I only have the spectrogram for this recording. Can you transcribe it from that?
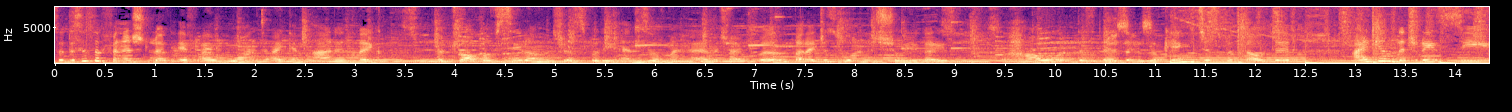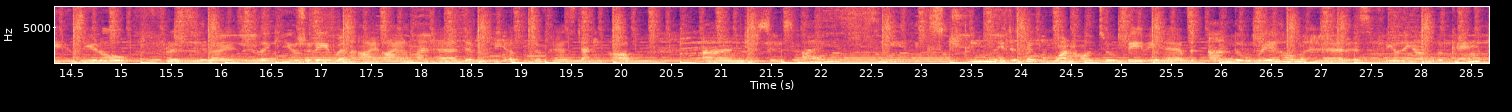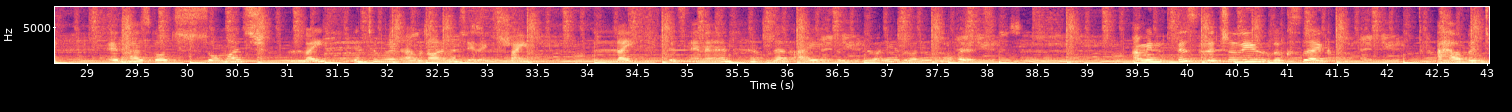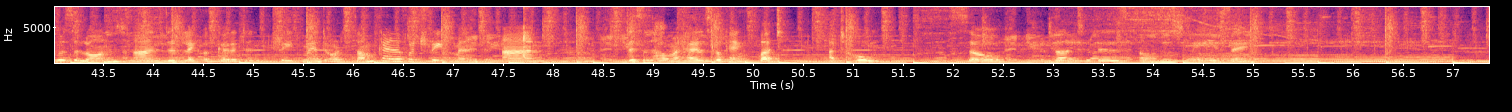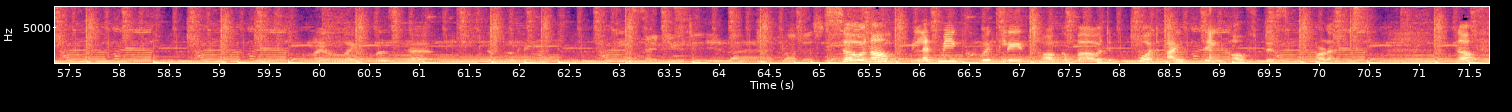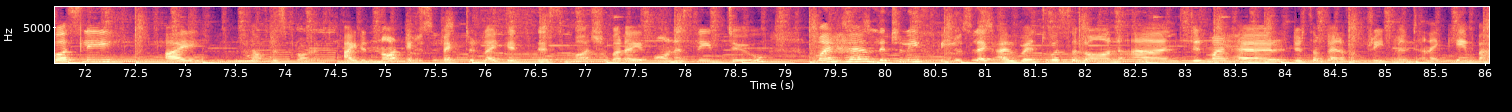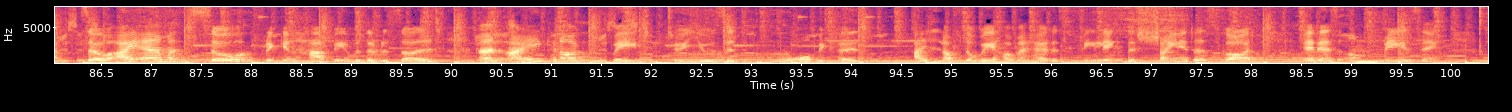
So this is the finished look. If I want, I can add in like a drop of serum just for the ends of my hair, which I will. But I just wanted to show you guys how this is looking just without it. I can literally see zero frizz guys. Like usually when I iron my hair, there will be a bit of hair standing up. And I see extremely, just like one or two baby hairs. And the way how my hair is feeling and looking, it has got so much life into it. I would not even say like shine. Life is in it that I really, really love it. I mean, this literally looks like I have been to a salon and did like a keratin treatment or some kind of a treatment and this is how my hair is looking but at home so that is amazing let me quickly talk about what I think of this product. Now firstly, I love this product. I did not expect to like it this much, but I honestly do. My hair literally feels like I went to a salon and did my hair, did some kind of a treatment, and I came back. So I am so freaking happy with the result, and I cannot wait to use it more because I love the way how my hair is feeling, the shine it has got. It is amazing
